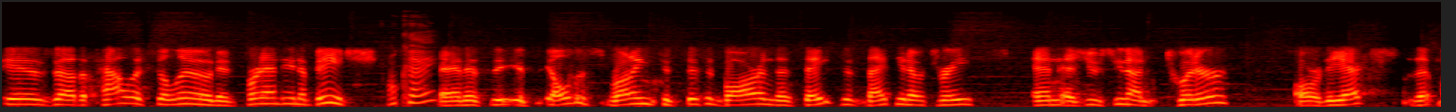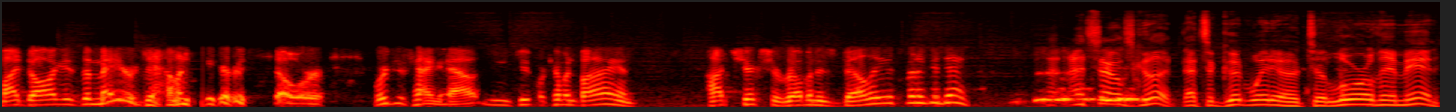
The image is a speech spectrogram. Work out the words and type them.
is uh, the Palace Saloon in Fernandina Beach. Okay. And it's the, it's the oldest running consistent bar in the state since 1903. And as you've seen on Twitter or the ex that my dog is the mayor down here. So we're we're just hanging out and people are coming by and hot chicks are rubbing his belly. It's been a good day. That, that sounds good. That's a good way to, to lure them in.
